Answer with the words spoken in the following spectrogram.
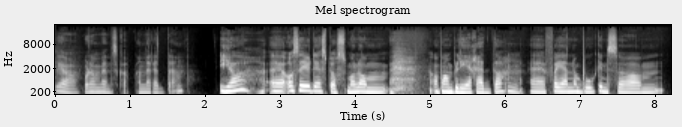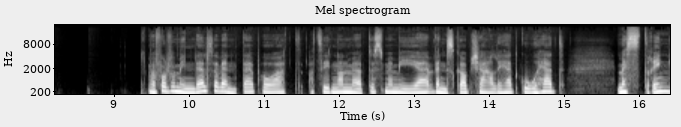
Ja, hvordan vennskap kan redde en. Ja, eh, og så er jo det spørsmålet om, om han blir redda. Mm. Eh, For gjennom boken så I hvert fall for min del så venter jeg på at, at siden han møtes med mye vennskap, kjærlighet, godhet, mestring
